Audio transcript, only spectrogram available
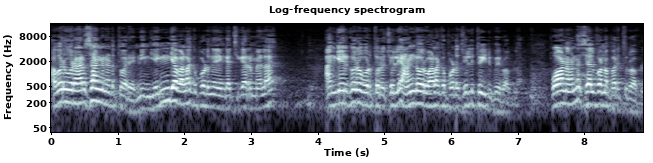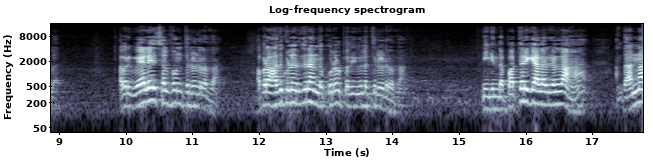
அவர் ஒரு அரசாங்கம் நடத்துவார். நீங்கள் எங்கே வழக்கு போடுங்க என் கட்சிக்காரர் மேலே? அங்கே இருக்கிற ஒருத்தரை சொல்லி அங்கே ஒரு வழக்கு போட சொல்லி தூக்கிட்டு போயிடுவாப்ல போனவொடனே செல்போனை பறிச்சிருவாப்ல அவருக்கு வேலையே செல்போன் திருடுறது தான் அப்புறம் அதுக்குள்ளே இருக்கிற அந்த குரல் பதிவில் திருடுறது தான் நீங்கள் இந்த பத்திரிகையாளர்கள்லாம் அந்த அண்ணா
